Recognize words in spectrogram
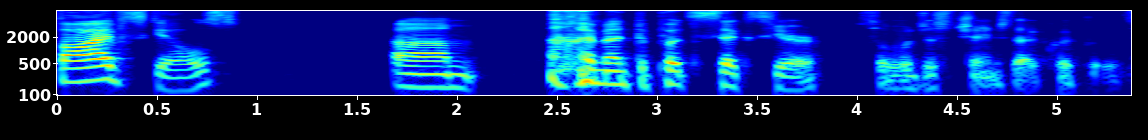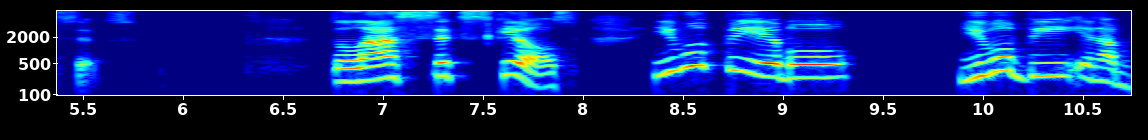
five skills, um, I meant to put six here, so we'll just change that quickly, six. The last six skills, you will be able, you will be in a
